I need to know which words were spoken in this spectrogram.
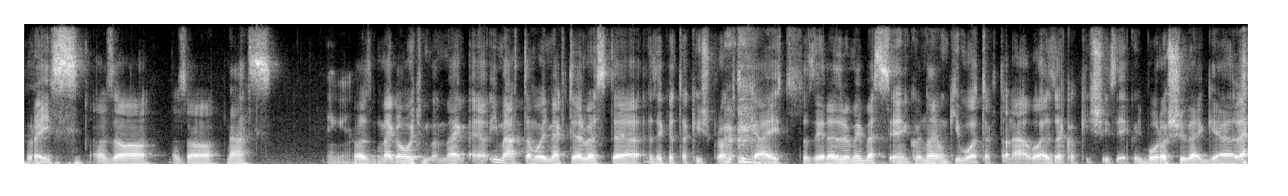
volt. Rész. Az a, az a nász. Igen. Az, meg ahogy meg, imádtam, hogy megtervezte ezeket a kis praktikáit. Azért ezről még beszélünk, hogy nagyon ki voltak találva ezek a kis izék, hogy boros üveggel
